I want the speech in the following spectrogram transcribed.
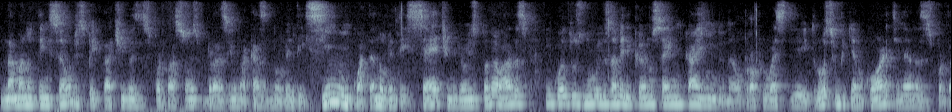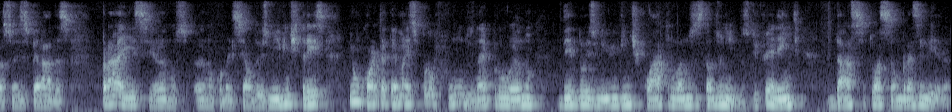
na manutenção de expectativas de exportações para o Brasil na casa de 95 até 97 milhões de toneladas, enquanto os números americanos seguem caindo. Né? O próprio USDA trouxe um pequeno corte né, nas exportações esperadas para esse ano, ano comercial 2023 e um corte até mais profundo né, para o ano de 2024 lá nos Estados Unidos, diferente da situação brasileira.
